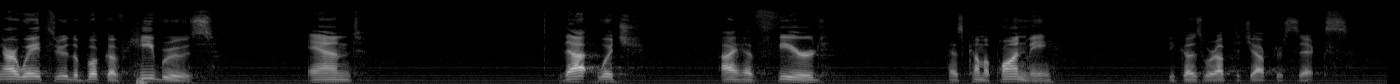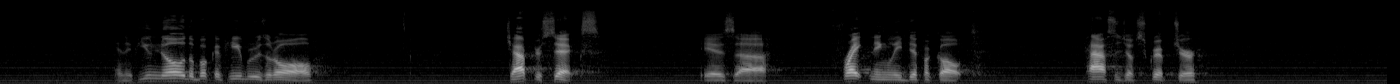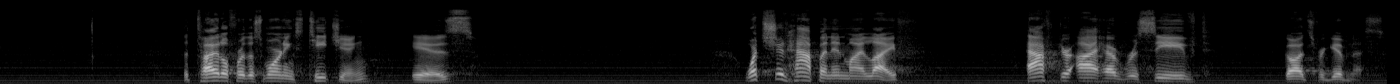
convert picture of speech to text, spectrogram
our way through the book of Hebrews, and that which I have feared has come upon me because we're up to chapter 6. And if you know the book of Hebrews at all, chapter 6 is a frighteningly difficult passage of Scripture. The title for this morning's teaching is What Should Happen in My Life After I Have Received God's Forgiveness?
